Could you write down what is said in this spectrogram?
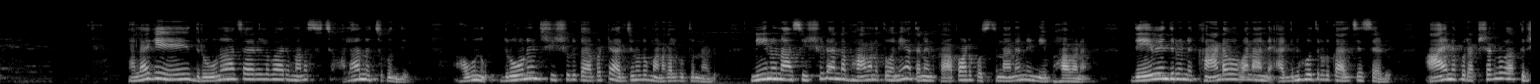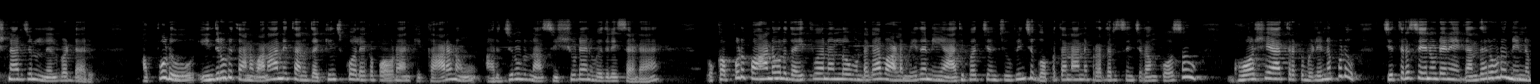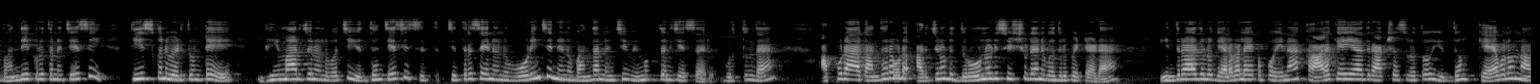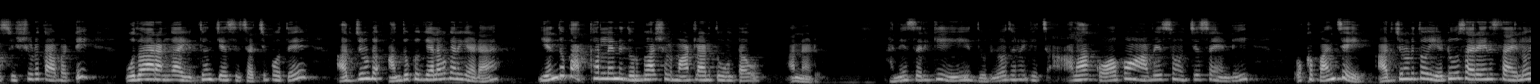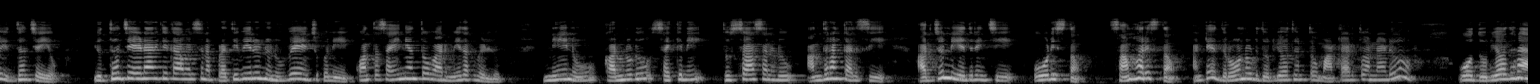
అలాగే ద్రోణాచార్యుల వారి మనసు చాలా నొచ్చుకుంది. అవును ద్రోణుని శిష్యుడు కాబట్టి అర్జునుడు మనగలుగుతున్నాడు. నేను నా శిష్యుడు అన్న భావనతోనే అతనిని కాపాడుకొస్తున్నానని నీ భావన. దేవేంద్రుని ఖాండవ వనాన్ని అగ్నిహోత్రుడు కాల్చేశాడు. ఆయనకు రక్షకులుగా కృష్ణార్జునులు నిలబడ్డారు. అప్పుడు ఇంద్రుడు తన వనాన్ని తాను దక్కించుకోలేకపోవడానికి కారణం అర్జునుడు నా శిష్యుడని వదిలేశాడా? ఒకప్పుడు పాండవులు దైత్వనంలో ఉండగా వాళ్ళ మీద నీ ఆధిపత్యం చూపించి గొప్పతనాన్ని ప్రదర్శించడం కోసం ఘోషయాత్రకు వెళ్ళినప్పుడు చిత్రసేనుడనే గంధర్వుడు నిన్ను బందీకృతను చేసి తీసుకుని వెడుతుంటే భీమార్జునులు వచ్చి యుద్ధం చేసి చిత్రసేనుని ఓడించి నిన్ను బంధం నుంచి విముక్తుని చేశారు. గుర్తుందా? అప్పుడు ఆ గంధర్వుడు అర్జునుడు ద్రోణుడి శిష్యుడని వదిలిపెట్టాడా? ఇంద్రాదులు గెలవలేకపోయినా కాలకేయాది రాక్షసులతో యుద్ధం కేవలం నా శిష్యుడు కాబట్టి ఉదారంగా యుద్ధం చేసి చచ్చిపోతే అర్జునుడు అందుకు గెలవగలిగాడా? ఎందుకు అక్కర్లేని దుర్భాషలు మాట్లాడుతూ ఉంటావు? అన్నాడు. అనేసరికి దుర్యోధనకి చాలా కోపం ఆవేశం వచ్చేసాయండి ఒక పని చేయి. అర్జునుడితో ఎటూ సరైన స్థాయిలో యుద్ధం చేయవు. యుద్ధం చేయడానికి కావలసిన ప్రతి వీరుని నువ్వే ఎంచుకుని కొంత సైన్యంతో వారి మీదకు వెళ్ళు. నేను కర్ణుడు శకిని దుశ్శాసనుడు అందరం కలిసి అర్జున్ని ఎదిరించి ఓడిస్తాం సంహరిస్తాం అంటే ద్రోణుడు దుర్యోధనతో మాట్లాడుతూ అన్నాడు ఓ దుర్యోధన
